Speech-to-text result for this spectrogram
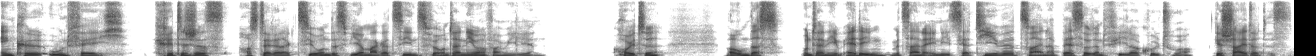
Enkelunfähig. Kritisches aus der Redaktion des Wir-Magazins für Unternehmerfamilien. Heute, warum das Unternehmen Edding mit seiner Initiative zu einer besseren Fehlerkultur gescheitert ist.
